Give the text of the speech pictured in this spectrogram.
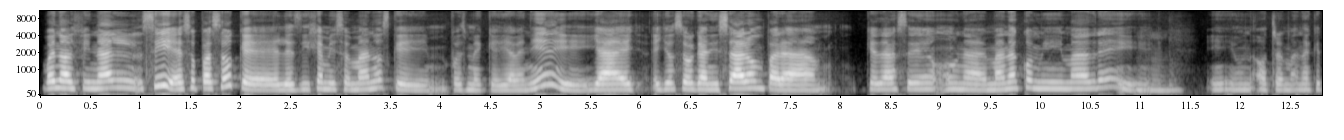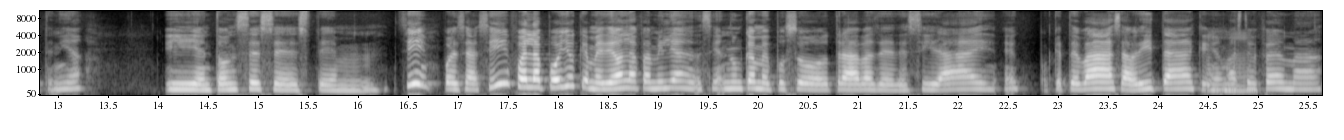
bueno, al final sí, eso pasó, que les dije a mis hermanos que pues me quería venir y ya e- ellos se organizaron para quedarse una hermana con mi madre y, y una, otra hermana que tenía. Y entonces, este, mm, sí, pues así fue el apoyo que me dieron la familia. nunca me puso trabas de decir, ay, eh, ¿por qué te vas ahorita? Que mi mamá está enferma.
